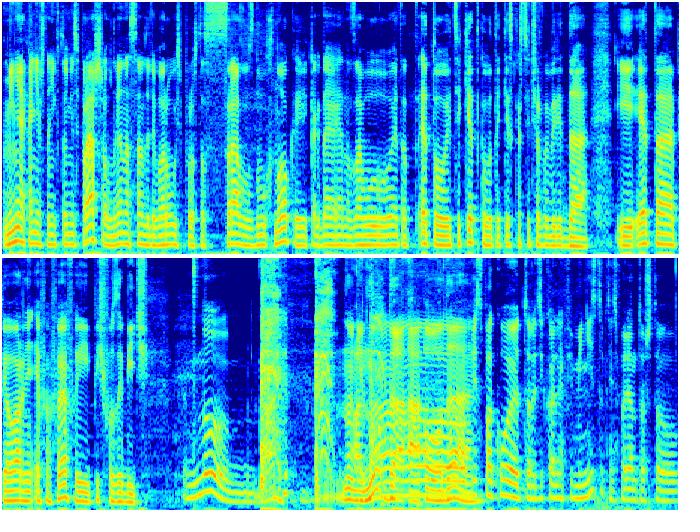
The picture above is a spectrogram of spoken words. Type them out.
Меня, конечно, никто не спрашивал, но я на самом деле ворвусь просто сразу с двух ног, и когда я назову этот, эту этикетку, вы такие скажете, черт побери, да. И это пивоварня FFF и Pitch for the Beach. Ну, да. Ну, не ну, да, а о, да. беспокоит радикальных феминисток, несмотря на то, что...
